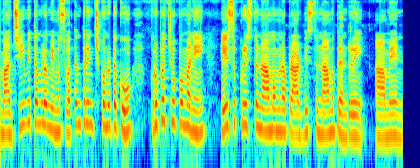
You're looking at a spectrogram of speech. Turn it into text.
మా జీవితంలో మేము స్వతంత్రించుకొనుటకు కృప చూపమని యేసుక్రీస్తు నామమున ప్రార్థిస్తున్నాము తండ్రి. ఆమెన్.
